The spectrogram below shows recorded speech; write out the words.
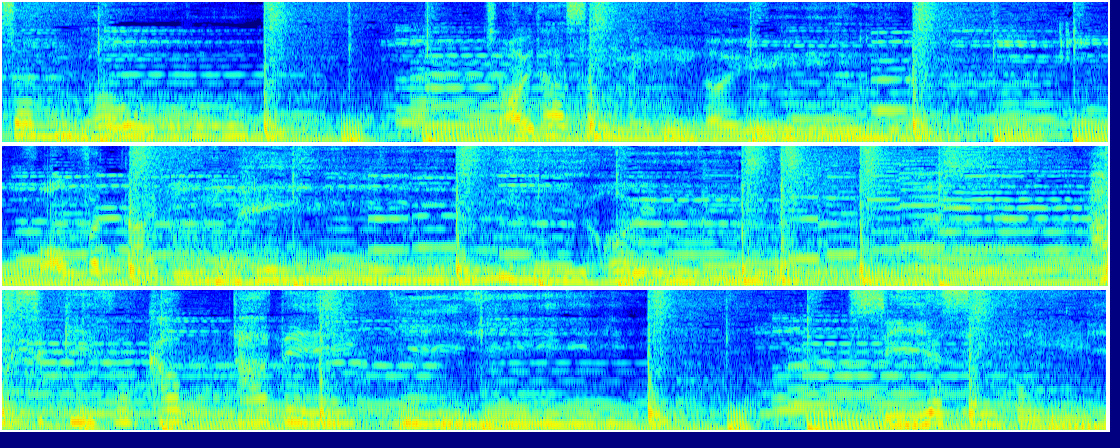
的信號，在他生命裏，彷彿帶點唏噓。黑色肌膚給他的意義，是一生奉獻，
